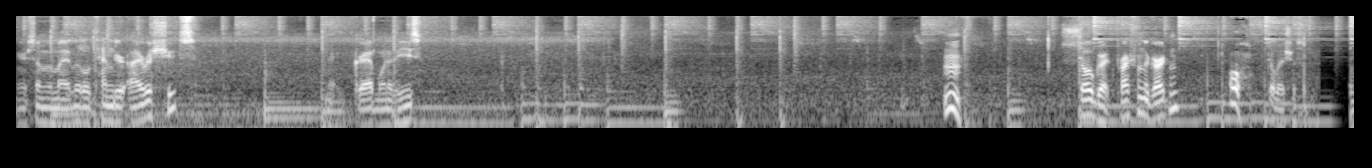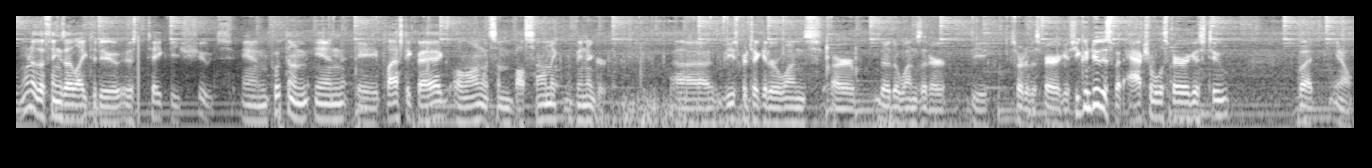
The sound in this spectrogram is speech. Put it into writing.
Here's some of my little tender iris shoots. grab one of these. Mmm, so good. Fresh from the garden. Oh, delicious. One of the things I like to do is take these shoots and put them in a plastic bag along with some balsamic vinegar. Uh, these particular ones are, they're the ones that are the sort of asparagus. You can do this with actual asparagus too, but you know,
